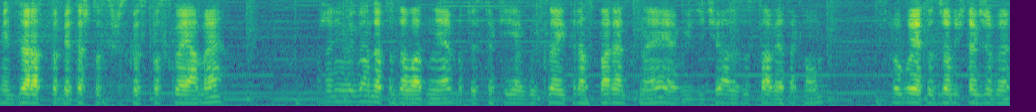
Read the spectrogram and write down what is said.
Więc zaraz sobie też to wszystko posklejamy. Może nie wygląda to za ładnie, bo to jest taki jakby klej transparentny, jak widzicie, ale zostawia taką. Spróbuję to zrobić tak, żeby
